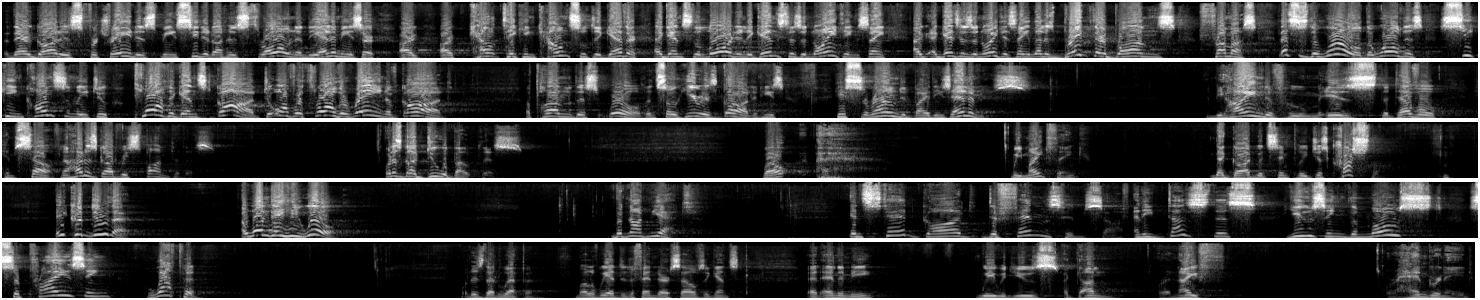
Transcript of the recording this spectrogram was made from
there God is portrayed as being seated on his throne, and the enemies are, are, are count, taking counsel together against the Lord and against his anointing, saying, against his anointed, saying, Let us break their bonds from us. This is the world. The world is seeking constantly to plot against God, to overthrow the reign of God upon this world. And so here is God, and he's, he's surrounded by these enemies and behind of whom is the devil himself. Now, how does God respond to this? What does God do about this? Well, we might think that God would simply just crush them. he could do that. And one day he will. But not yet. Instead, God defends himself, and he does this using the most surprising weapon. What is that weapon? Well, if we had to defend ourselves against an enemy, we would use a gun or a knife or a hand grenade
